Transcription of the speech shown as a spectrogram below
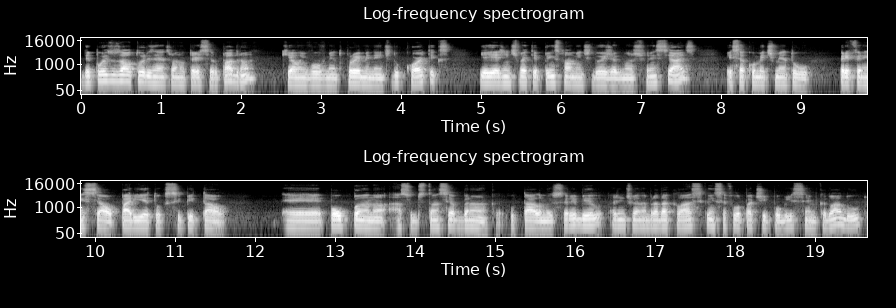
Depois os autores entram no terceiro padrão, que é o envolvimento proeminente do córtex, e aí a gente vai ter principalmente dois diagnósticos diferenciais, esse acometimento preferencial parieto occipital, é, poupando a, substância branca, o tálamo e o cerebelo, a gente vai lembrar da clássica encefalopatia hipoglicêmica do adulto,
